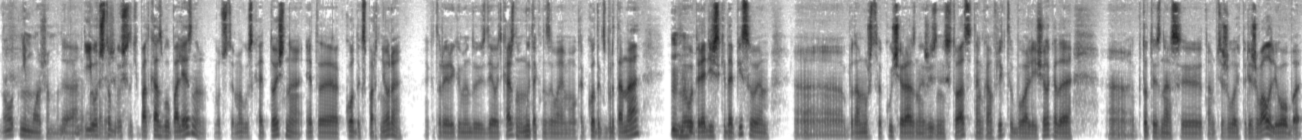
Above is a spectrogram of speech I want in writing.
ну вот не можем мы, например, да. И вот чтобы все-таки подкаст был полезным, вот что я могу сказать точно, это кодекс партнера, который я рекомендую сделать каждому. Мы так называем его, как кодекс братана. Угу. Мы его периодически дописываем, э, потому что куча разных жизненных ситуаций, там конфликтов бывали еще, когда э, кто-то из нас э, там тяжело переживал или оба,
